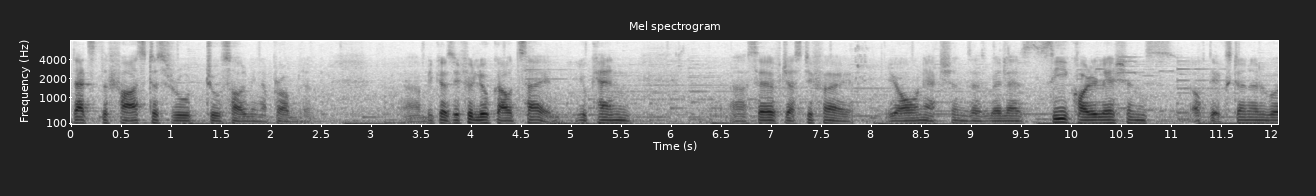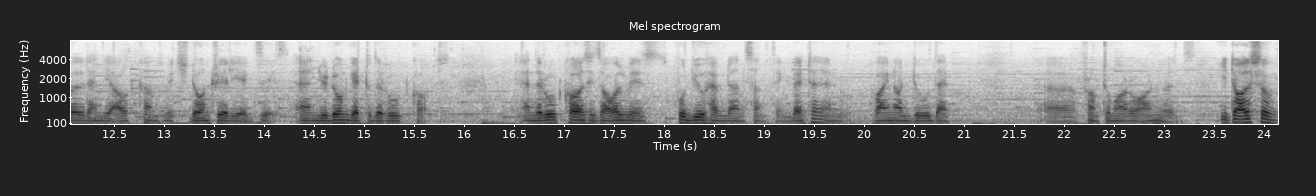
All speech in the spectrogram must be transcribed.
that's the fastest route to solving a problem. Uh, because if you look outside, you can uh, self-justify your own actions as well as see correlations of the external world and the outcomes which don't really exist and you don't get to the root cause. And the root cause is always, could you have done something better and why not do that uh, from tomorrow onwards. It also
